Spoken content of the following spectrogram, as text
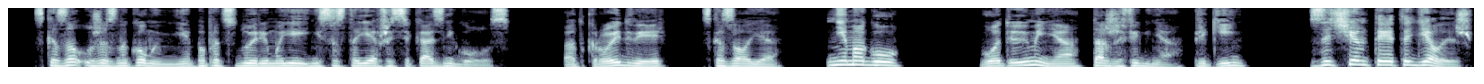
— сказал уже знакомый мне по процедуре моей несостоявшейся казни голос. «Открой дверь», — сказал я. «Не могу», вот и у меня та же фигня, прикинь. Зачем ты это делаешь?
